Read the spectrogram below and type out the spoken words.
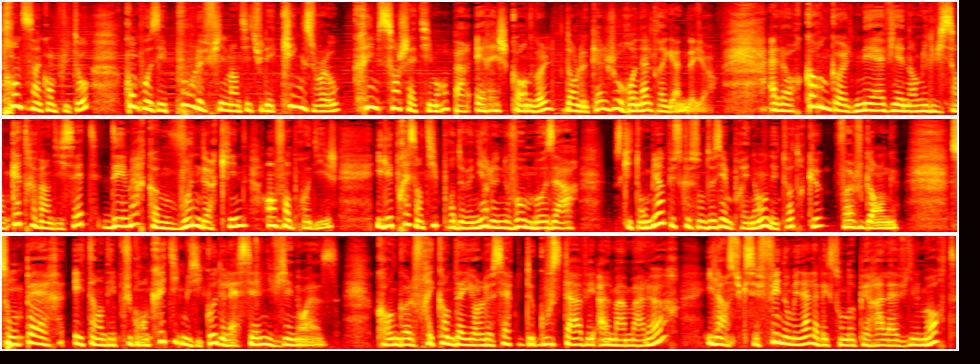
35 ans plus tôt, composée pour le film intitulé King's Row, Crime sans châtiment par Erich Korngold, dans lequel joue Ronald Reagan d'ailleurs. Alors Korngold, né à Vienne en 1897, démarre comme Wunderkind, enfant prodige. Il est pressenti pour devenir le nouveau Mozart, ce qui tombe bien puisque son deuxième prénom n'est autre que Wolfgang. Son père est un des plus grands critiques musicaux de la scène viennoise. Korngold fréquente d'ailleurs le cercle de Gustave et Alma Mahler. Il a un succès phénoménal avec son opéra La Ville morte.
